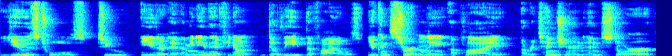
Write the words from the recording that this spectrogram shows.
use tools to either i mean even if you don't delete the files you can certainly apply a retention and store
